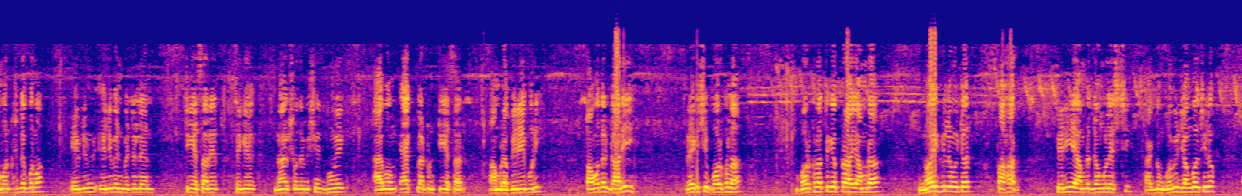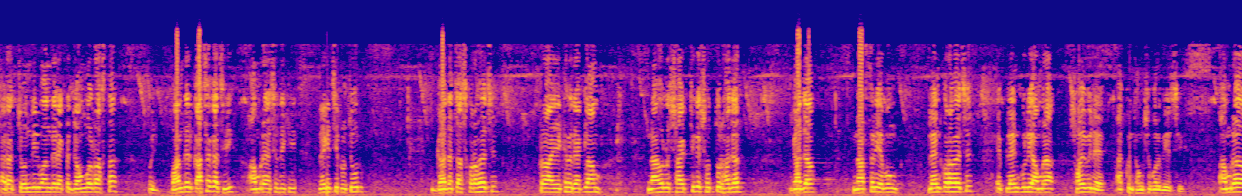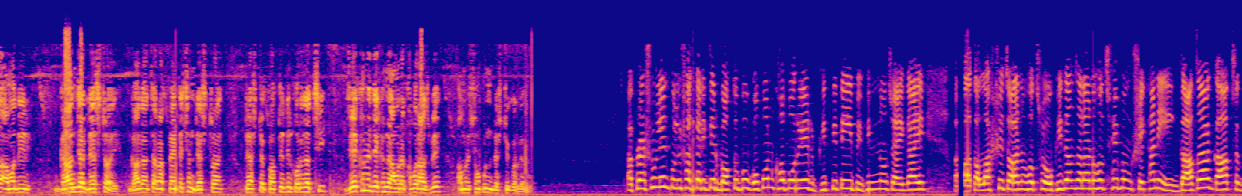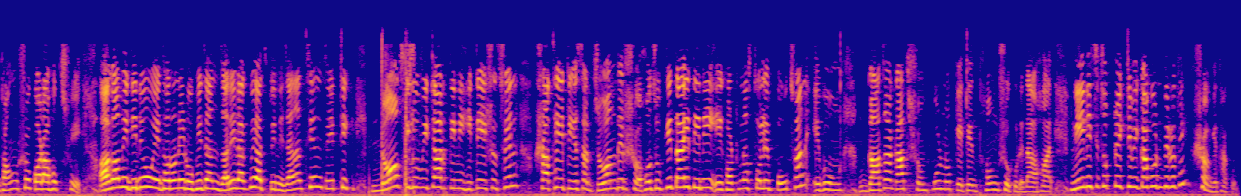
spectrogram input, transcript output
Amar Krishna Debbarma eleven battalion TSR এর থেকে নায়ক সদর বিশেষ ভূমিক এবং এক প্লাটুন টিএসআর আমরা বেরিয়ে পড়ি। তো আমাদের গাড়ি রেখেছি বরখোলা বরখোলা থেকে প্রায় আমরা নয় কিলোমিটার পাহাড় পেরিয়ে আমরা জঙ্গলে এসেছি। একদম গভীর জঙ্গল ছিল। একটা চন্দির বান্ধের একটা জঙ্গল রাস্তা। ওই বান্ধের কাছাকাছি আমরা এসে দেখি, দেখেছি প্রচুর গাঁজা চাষ করা হয়েছে। প্রায় এখানে দেখলাম, না হলো ষাট থেকে সত্তর হাজার গাঁজা নার্সারি এবং প্ল্যান করা হয়েছে। এই প্ল্যানগুলি আমরা সবাই মিলে এখন ধ্বংস করে দিয়েছি। আমরা আমাদের গাঞ্জা ডেস্ট্রয় গাঁজা চারা প্ল্যান্টেশন ডেস্ট্রয় ডেস্ট্রয় প্রতিদিন করে যাচ্ছি। যেখানে যেখানে আমরা খবর আসবে, আমরা সম্পূর্ণ ডেস্ট্রয় করে দেবো। আপনারা শুনলেন পুলিশ আধিকারিকদের বক্তব্য। গোপন খবরের ভিত্তিতেই বিভিন্ন জায়গায় তল্লাশি চালানো হচ্ছে, অভিযান চালানো হচ্ছে এবং সেখানে গাঁজা গাছ ধ্বংস করা হচ্ছে। আগামী দিনেও এ ধরনের অভিযান জারি রাখবে। আজ তিনি জানাচ্ছেন যে ঠিক ন কিলোমিটার তিনি হেঁটে এসেছেন। সাথে টিএসআর জওয়ানদের সহযোগিতায় তিনি এই ঘটনাস্থলে পৌঁছান এবং গাঁজা গাছ সম্পূর্ণ কেটে ধ্বংস করে দেওয়া হয়। নিয়ে নিচ্ছে ছোট্ট একটি বিজ্ঞাপন বিরতি। সঙ্গে থাকুন।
